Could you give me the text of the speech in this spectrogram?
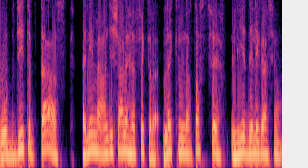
وبديت ب task أني ما عنديش عليها فكرة. لكن غطست فيها اللي هي délégation.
